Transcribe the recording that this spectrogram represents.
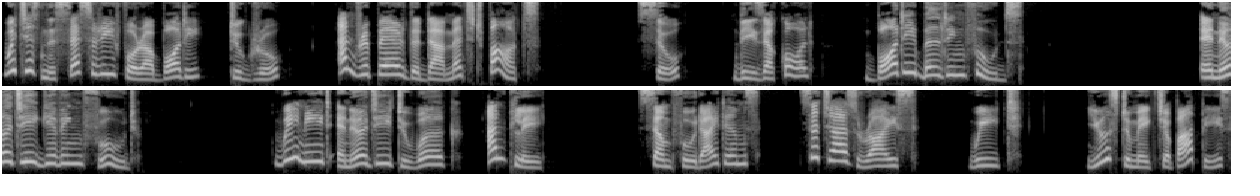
which is necessary for our body to grow and repair the damaged parts. So, these are called bodybuilding foods. Energy giving food. We need energy to work and play. Some food items, such as rice, wheat, used to make chapatis,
